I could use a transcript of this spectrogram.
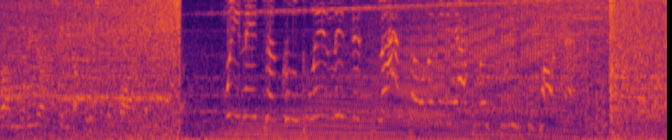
from the New York City Police Department. We need to completely dismantle the Minneapolis Police Department.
